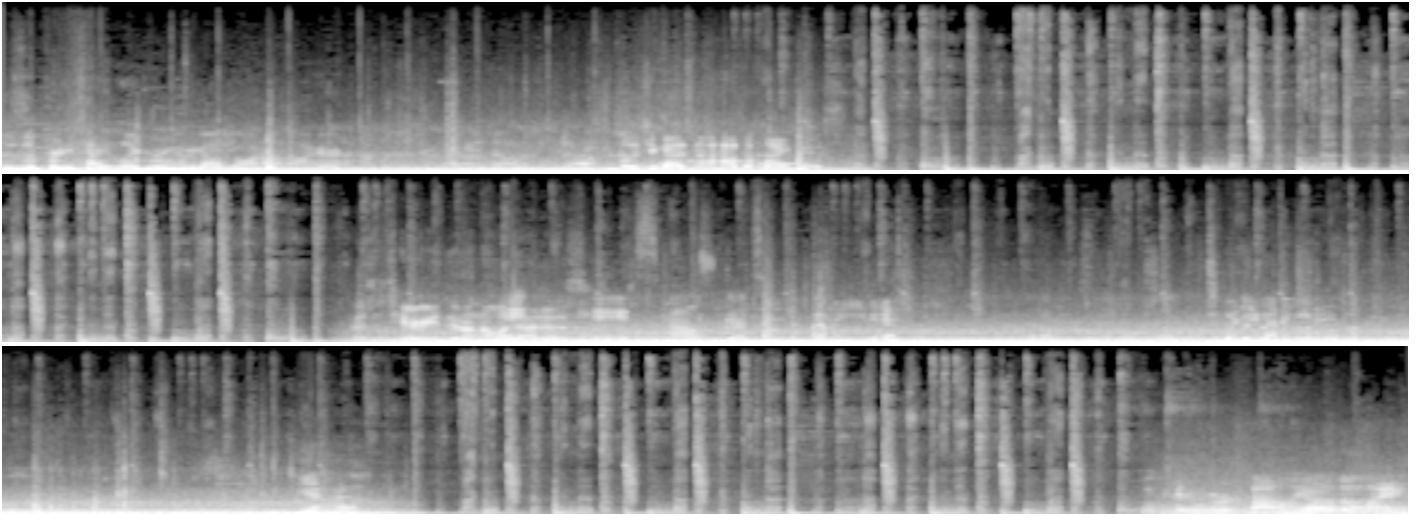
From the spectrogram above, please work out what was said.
This is a pretty tight leg room we got going on over here. We'll let you guys know how the flight goes. Vegetarian, they don't know what that is. Okay, it smells good, so I'm gonna eat it. Are you gonna eat it? Yeah. Okay, we're finally out of the plane.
